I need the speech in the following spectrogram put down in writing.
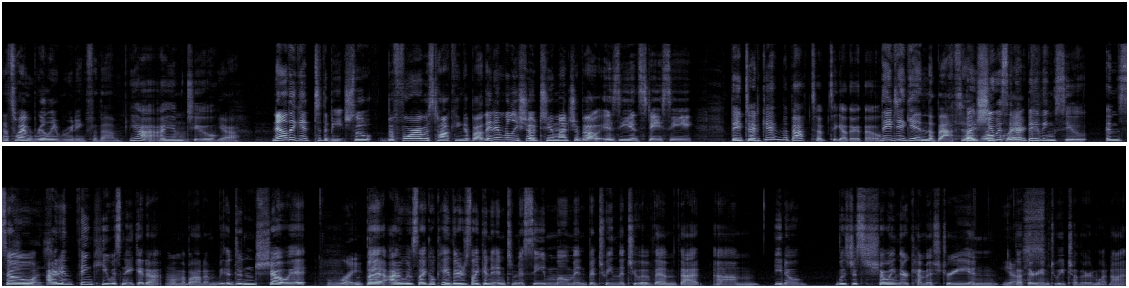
That's why I'm really rooting for them. Yeah, I am mm-hmm. too. Yeah. Now they get to the beach. So before I was talking about they didn't really show too much about Izzy and Stacy. They did get in the bathtub together though. They did get in the bathtub. but she was in a bathing suit. And so. I didn't think he was naked on the bottom. It didn't show it. Right. but I was like, okay, there's like an intimacy moment between the two of them that, um, you know, was just showing their chemistry and that they're into each other and whatnot.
